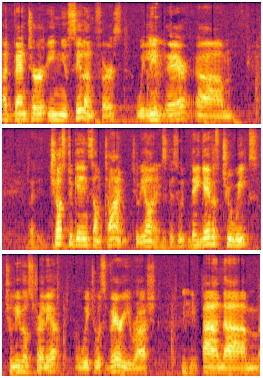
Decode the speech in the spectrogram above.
adventure in new zealand first we lived Mm. there um, just to gain some time to be honest because they gave us two weeks to leave australia which was very rushed Mhm. and um,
